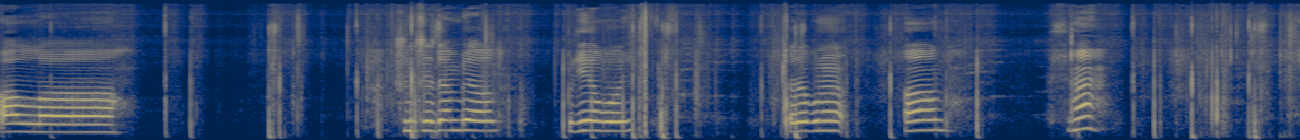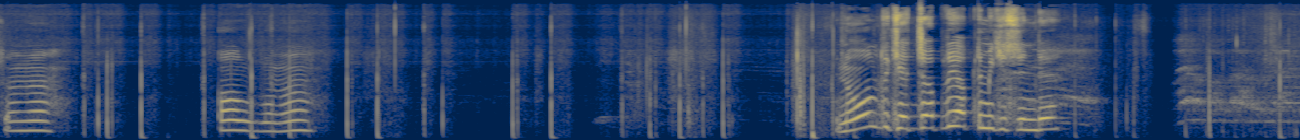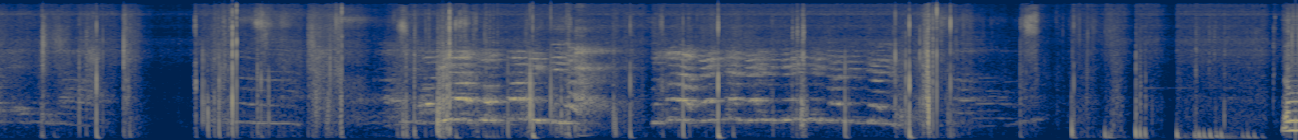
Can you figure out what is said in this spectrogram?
Allah. Şunu şuradan bir al. Buraya koy. Sonra bunu al. Ha. Sonra al bunu. Ne oldu? Ketçaplı yaptım ikisinde.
